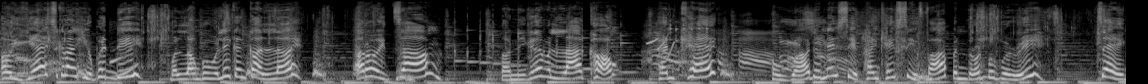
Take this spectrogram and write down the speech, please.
โอ้เยฉันกำลังหิวพอดี มาลองบลูเบอร์รี่กันก่อนเลย อร่อยจัง ตอนนี้ก็ได้เวลาของแพนเค้กโอ้ว้าวดูนี่สิแพนเค้กสีฟ้าเป็นรสบลูเบอร์รี่เจ๋ง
